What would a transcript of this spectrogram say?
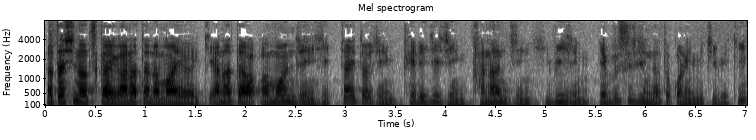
私の使いがあなたの前を行き、あなたはアモン人、ヒッタイト人、ペリジ人、カナン人、ヒビ人、エブス人のところに導き、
